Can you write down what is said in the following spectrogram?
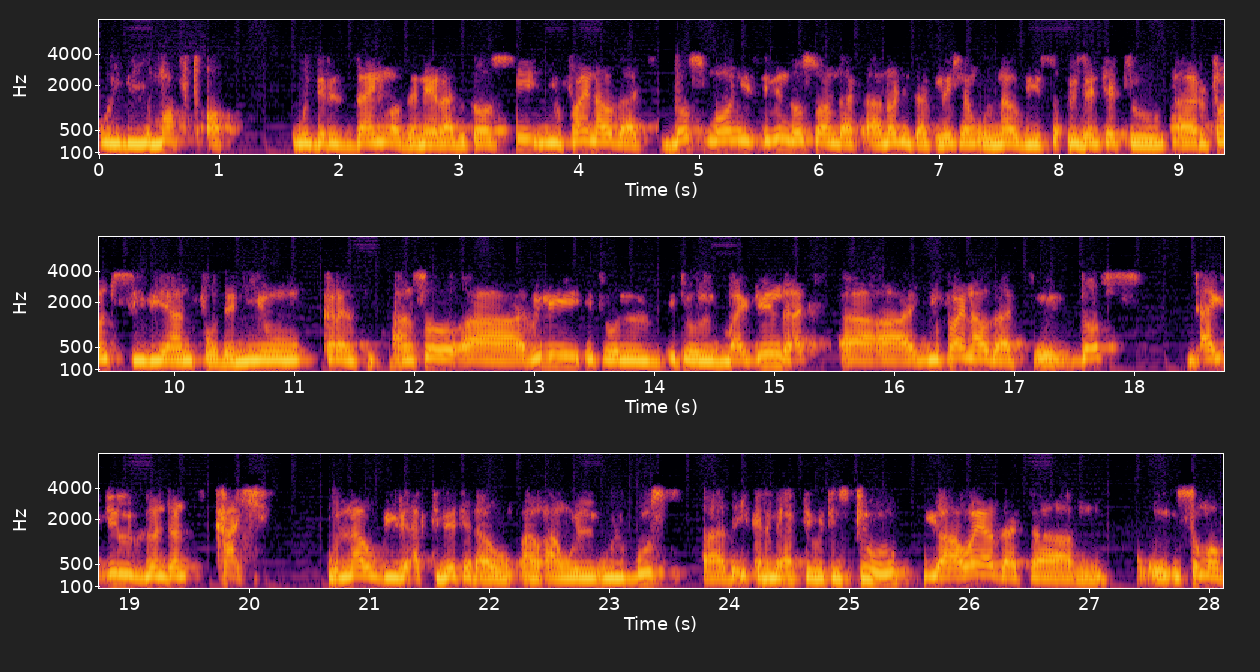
will be muffed up with the redesigning of the naira because you find out that those monies, even those ones that are not in circulation, will now be presented to uh, return to CBN for the new currency. And so, uh, really, it will it will by doing that, uh, uh you find out that uh, those ideal redundant cash will now be reactivated and, and will will boost uh, the economic activities. Two, you are aware that um, some of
